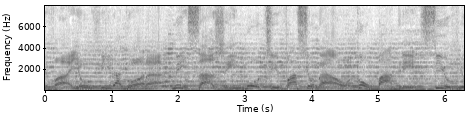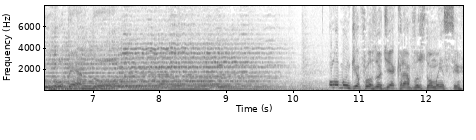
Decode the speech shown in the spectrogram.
vai ouvir agora Mensagem Motivacional com Padre Silvio Roberto. Olá, bom dia, flor do dia, cravos do amanhecer.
